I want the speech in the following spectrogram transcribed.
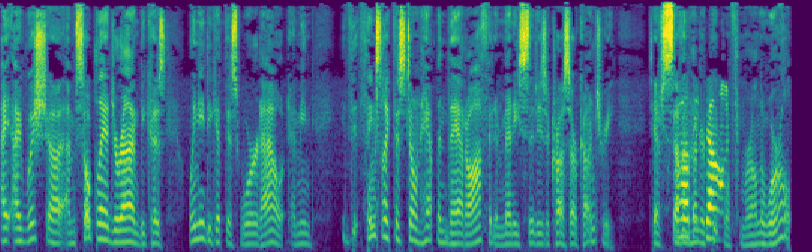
I, I wish, uh, I'm so glad you're on because we need to get this word out. I mean, th- things like this don't happen that often in many cities across our country to have 700 well, people from around the world.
